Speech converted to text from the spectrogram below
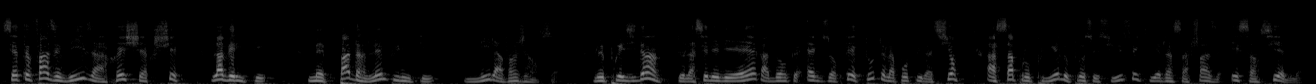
Cette phase vise à rechercher la vérité, mais pas dans l'impunité ni la vengeance. Le président de la CDVR a donc exhorté toute la population à s'approprier le processus qui est dans sa phase essentielle.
